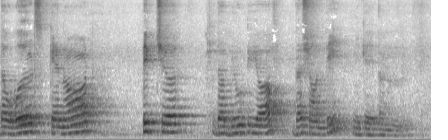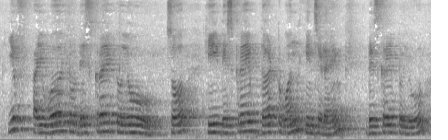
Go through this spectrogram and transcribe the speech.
the words cannot picture the beauty of the Shanti Niketan. If I were to describe to you, so he described that one incident, described to you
